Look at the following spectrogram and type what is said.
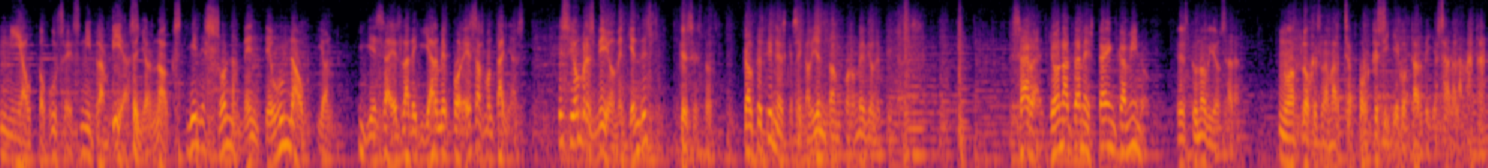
Ni autobuses, ni tranvías. Señor Knox, tiene solamente una opción. Y esa es la de guiarme por esas montañas. Ese hombre es mío, ¿me entiendes? ¿Qué es esto? Calcetines que se calientan por medio de pilas. Sara, Jonathan está en camino. Es tu novio, Sara. No aflojes la marcha, porque si llego tarde y a Sara la matan.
